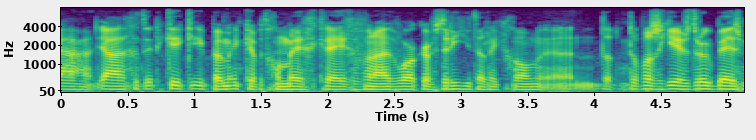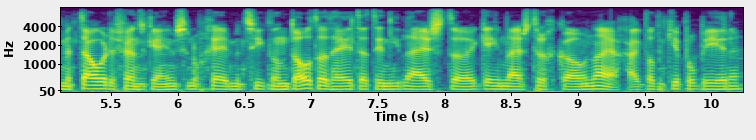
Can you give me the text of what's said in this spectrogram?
Ja, ja ik, ik, ik, ben, ik heb het gewoon meegekregen vanuit Warcraft 3. Dat ik gewoon, eh, dat, dat was ik eerst druk bezig met Tower Defense games. En op een gegeven moment zie ik dan Dota, dat heet dat in die lijst, eh gamelijst terugkomen. Nou ja, ga ik dat een keer proberen.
